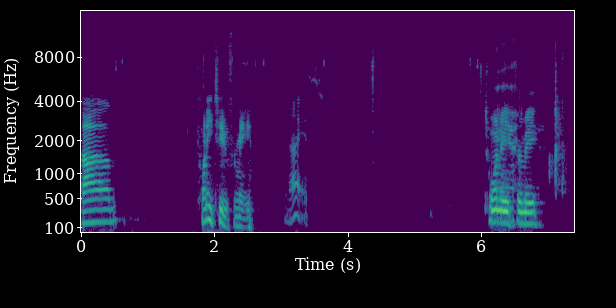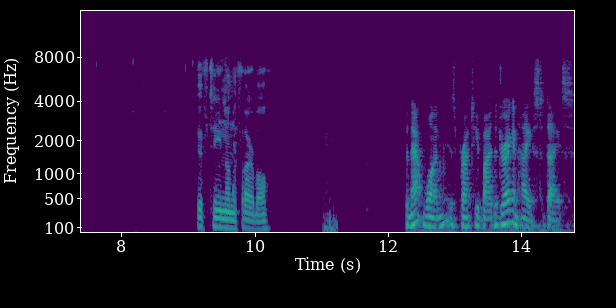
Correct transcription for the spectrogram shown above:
Um, 22 for me. Nice. 20 for me. 15 on the fireball. The nat one is brought to you by the Dragon Heist dice.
